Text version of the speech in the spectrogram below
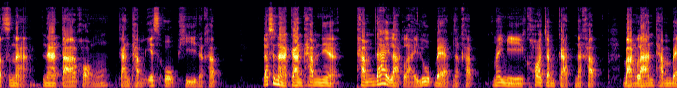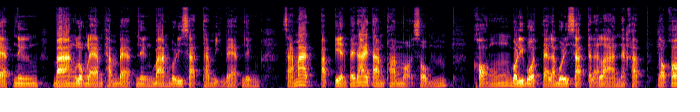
ลักษณะหน้าตาของการทำ SOP นะครับ ลักษณะการทำเนี่ยทำได้หลากหลายรูปแบบนะครับ ไม่มีข้อจำกัดนะครับ บางร้านทำแบบหนึ่งบางโรงแรมทำแบบหนึ่งบางบริษัททำอีกแบบหนึ่งสามารถปรับเปลี่ยนไปได้ตามความเหมาะสมของบริบทแต่ละบริษัทแต่ละร้านนะครับ แล้วก็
